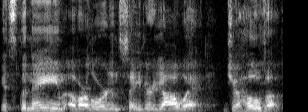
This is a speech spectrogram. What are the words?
It's the name of our Lord and Savior Yahweh, Jehovah.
